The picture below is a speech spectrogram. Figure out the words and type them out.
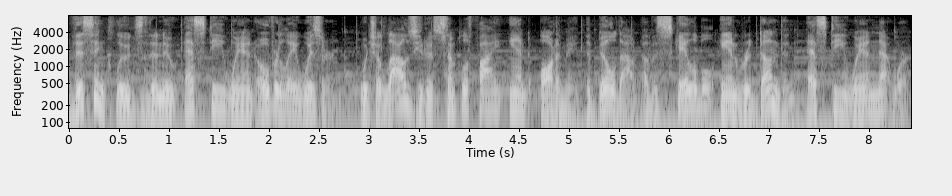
this includes the new SD-WAN Overlay Wizard, which allows you to simplify and automate the build-out of a scalable and redundant SD-WAN network.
